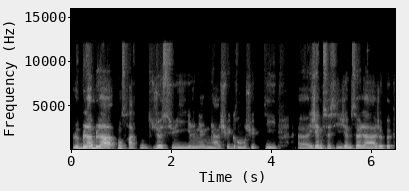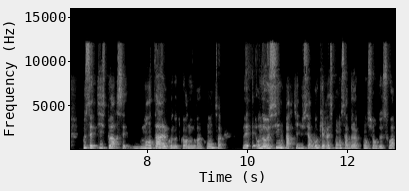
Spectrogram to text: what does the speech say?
Le blabla qu'on se raconte. Je suis, je suis grand, je suis petit, euh, j'aime ceci, j'aime cela, je peux. Toute cette histoire c'est mentale que notre corps nous raconte, mais on a aussi une partie du cerveau qui est responsable de la conscience de soi,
